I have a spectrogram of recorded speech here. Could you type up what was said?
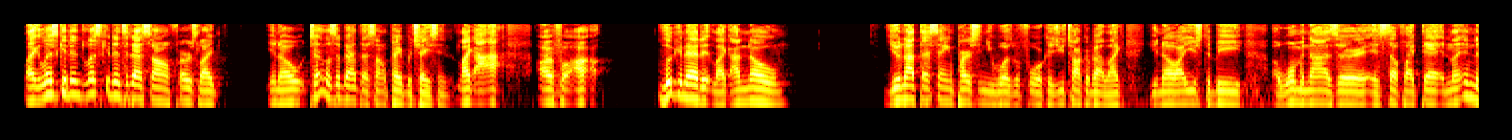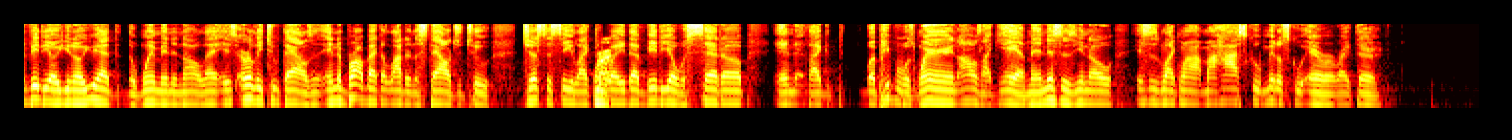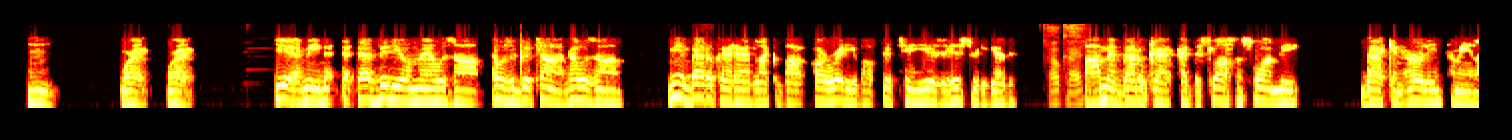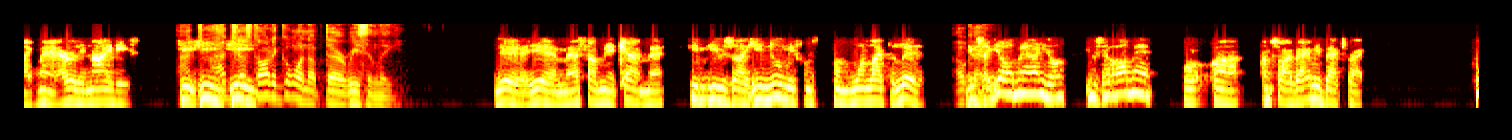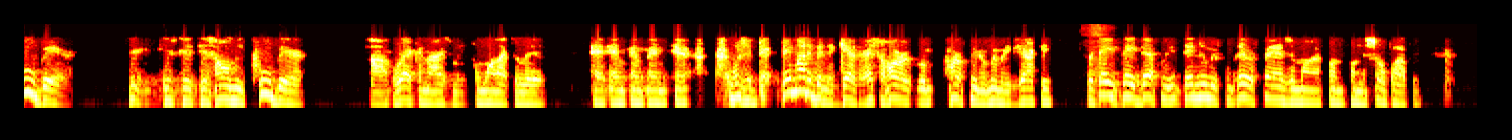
like let's get in, let's get into that song first. Like, you know, tell us about that song Paper Chasing. Like I, I, for, I looking at it, like I know you're not that same person you was before because you talk about like you know I used to be a womanizer and stuff like that. And in the video, you know, you had the women and all that. It's early 2000s, and it brought back a lot of nostalgia too, just to see like the right. way that video was set up and like what people was wearing. I was like, yeah, man, this is you know, this is like my my high school, middle school era right there. Mm. Right, right. Yeah, I mean that, that video, man, was um that was a good time. That was um me and Battlecat had like about already about 15 years of history together. Okay. Uh, I met Battlecat at the Slauson Swap meet back in early, I mean, like, man, early 90s. He, I, he, I just he, started going up there recently. Yeah, yeah, man. That's how me and Cat met. He, he was like, he knew me from from One Life to Live. Okay. He was like, yo, man, you know, he was like, oh, man. Or, uh, I'm sorry, back, let me backtrack. Pooh Bear, his, his, his homie Pooh Bear, uh, recognized me from One Life to Live and and and, and, and was it? They might have been together. That's a hard hard for me to remember exactly, but they they definitely they knew me from. They were fans of mine from from the soap opera,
